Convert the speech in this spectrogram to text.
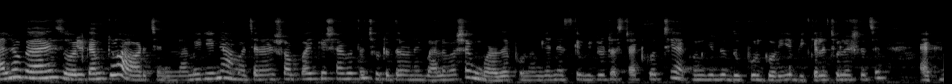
Hello guys welcome to our channel আমি রিনা। আমার চ্যানেলে সবাইকে স্বাগত। ছোটোদের অনেক ভালোবাসা এবং বড়দের প্রণাম জানিয়ে আজকে ভিডিওটা স্টার্ট করছি। এখন কিন্তু দুপুর গড়িয়ে বিকেলে চলে এসেছে। এখন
